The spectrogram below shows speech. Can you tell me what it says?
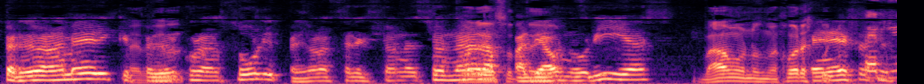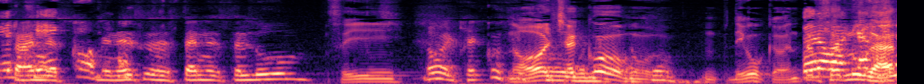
perdió a América, perdió, el Cruz Azul y perdió la selección nacional, a Urias. Vámonos, mejor Menezes está, en Menezes está en el Celum. Sí. No, el Checo No, el Checo, digo que va en tercer lugar.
